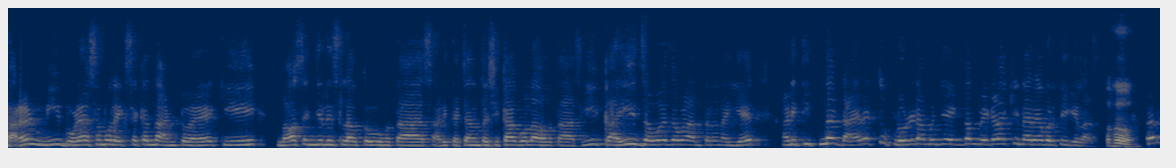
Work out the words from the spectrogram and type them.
कारण मी डोळ्यासमोर एक सेकंद आणतोय की लॉस एंजलिसला तू होतास आणि त्याच्यानंतर शिकागोला होतास ही काही जवळजवळ अंतर नाहीयेत. आणि तिथनं डायरेक्ट तू फ्लोरिडा म्हणजे एकदम वेगळ्या किनाऱ्यावरती गेलास. हो. तर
